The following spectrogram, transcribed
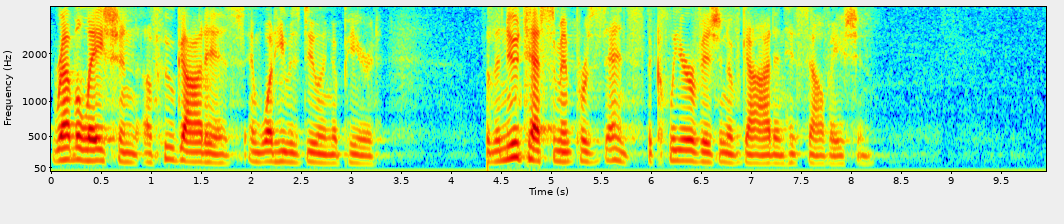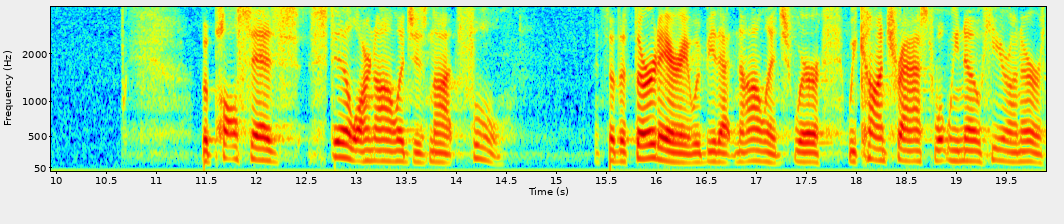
revelation of who God is and what he was doing appeared. So the New Testament presents the clear vision of God and his salvation. But Paul says, still, our knowledge is not full. And so the third area would be that knowledge where we contrast what we know here on earth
